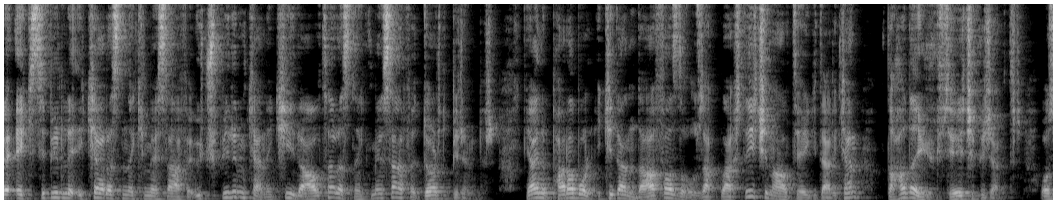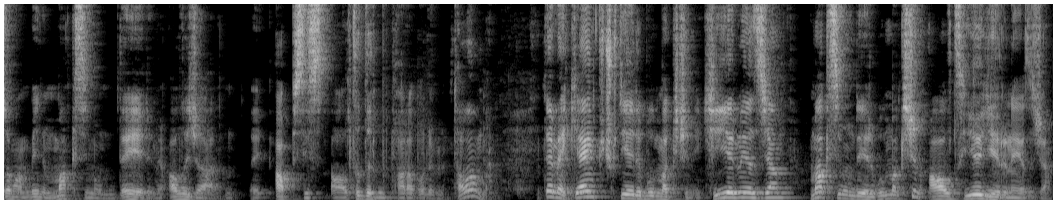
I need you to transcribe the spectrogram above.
Ve eksi 1 ile 2 arasındaki mesafe 3 birimken 2 ile 6 arasındaki mesafe 4 birimdir. Yani parabol 2'den daha fazla uzaklaştığı için 6'ya giderken daha da yükseğe çıkacaktır. O zaman benim maksimum değerimi alacağım e, apsis 6'dır bu parabolümün tamam mı? Demek ki en küçük değeri bulmak için 2'yi yerine yazacağım. Maksimum değeri bulmak için 6'yı yerine yazacağım.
